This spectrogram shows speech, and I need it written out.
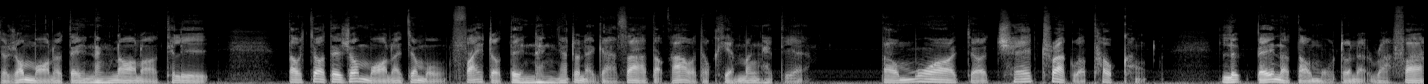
จะร้อมมอเนแต่นั่งนอนเนาะที่ tàu cho tới gió mỏ nó cho một phái trò tên nâng nhá cho này gà ra tàu cao và tàu khiêm măng hết tiệt tàu mua cho chế truck là thâu không lực bé là tàu mù cho nó Rafa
